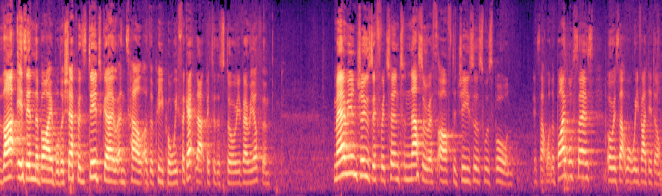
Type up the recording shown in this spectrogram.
That is in the Bible. The shepherds did go and tell other people. We forget that bit of the story very often. Mary and Joseph returned to Nazareth after Jesus was born. Is that what the Bible says, or is that what we've added on?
